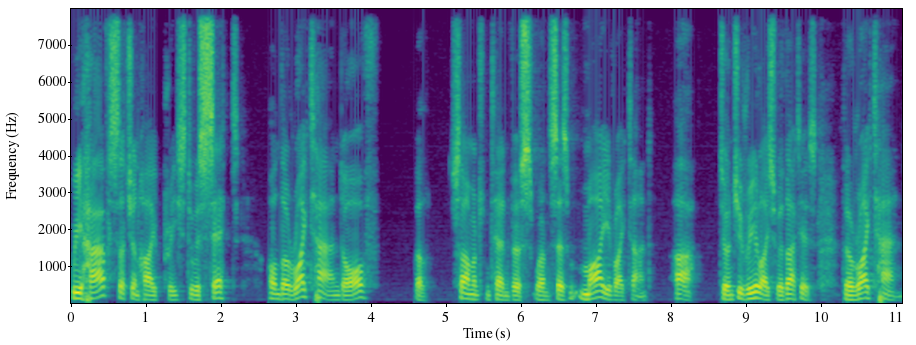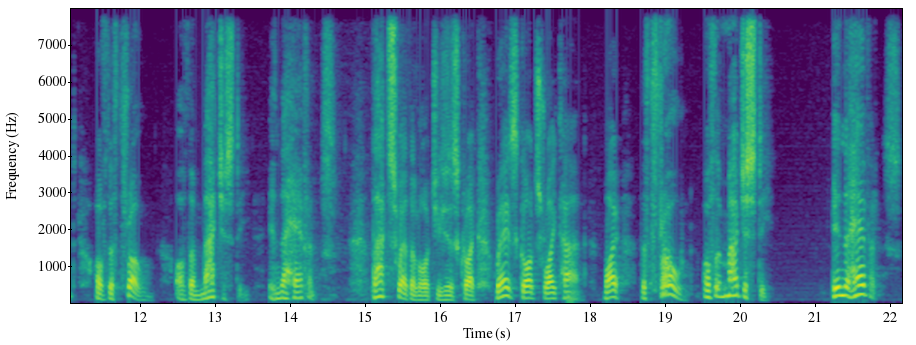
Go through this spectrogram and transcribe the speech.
We have such an high priest who is set on the right hand of, well, Psalm 110, verse 1 says, my right hand. Ah, don't you realize where that is? The right hand of the throne of the majesty in the heavens. That's where the Lord Jesus Christ, where's God's right hand? My, the throne of the majesty in the heavens.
